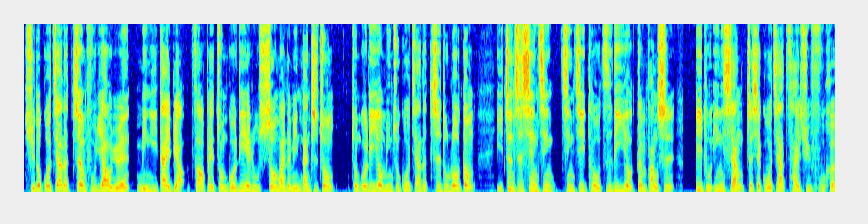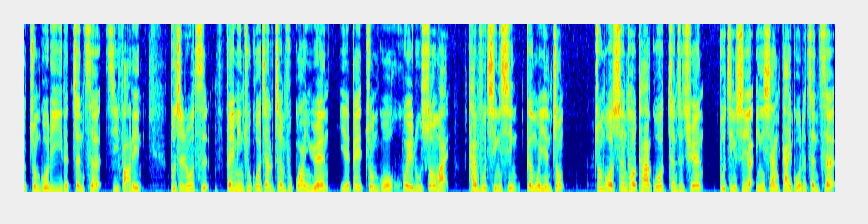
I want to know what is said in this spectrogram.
许多国家的政府要员、民意代表早被中国列入收买的名单之中。中国利用民主国家的制度漏洞，以政治献金、经济投资利诱等方式，意图影响这些国家采取符合中国利益的政策及法令。不止如此，非民主国家的政府官员也被中国贿赂收买，贪腐情形更为严重。中国渗透他国政治圈。不仅是要影响该国的政策，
